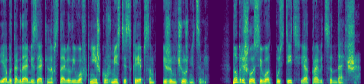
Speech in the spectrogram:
Я бы тогда обязательно вставил его в книжку вместе с крепсом и жемчужницами. Но пришлось его отпустить и отправиться дальше.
